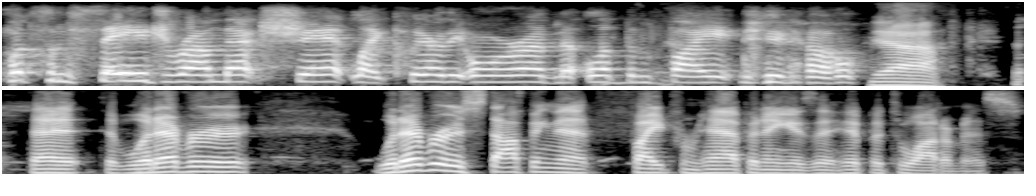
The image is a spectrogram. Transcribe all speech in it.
Put some sage around that shit, like clear the aura, and let them fight, you know. Yeah, that, that whatever whatever is stopping that fight from happening is a hippopotamus.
